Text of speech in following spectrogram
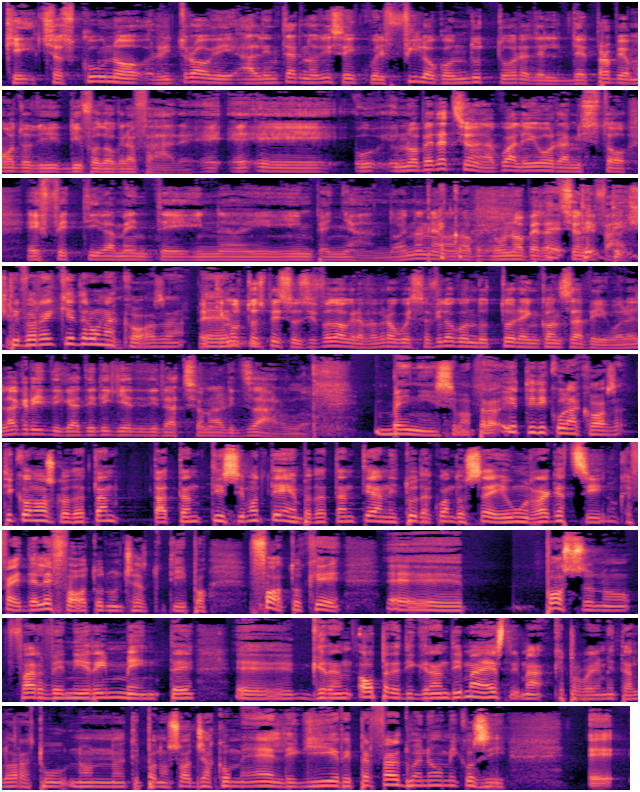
che ciascuno ritrovi all'interno di sé quel filo conduttore del, del proprio modo di, di fotografare. È, è, è, un'operazione alla quale ora mi sto effettivamente in, in, impegnando e non è ecco, un'operazione eh, ti, facile. Ti, ti, vorrei chiedere una cosa. Perché eh, molto spesso si fotografa, però questo filo conduttore è inconsapevole, la critica ti richiede di razionalizzarlo. Benissimo, però io ti dico una cosa, ti conosco da tanto da tantissimo tempo, da tanti anni, tu da quando sei un ragazzino che fai delle foto di un certo tipo, foto che eh, possono far venire in mente eh, gran, opere di grandi maestri, ma che probabilmente allora tu non, tipo non so, Giacomelli, Ghiri, per fare due nomi così. E,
